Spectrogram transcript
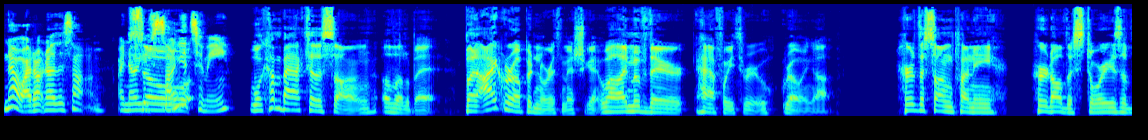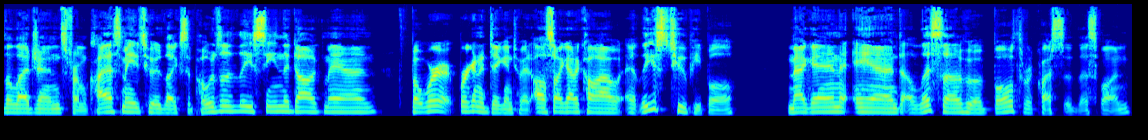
no, I don't know the song. I know you So- sung it to me. we'll come back to the song a little bit. But I grew up in North Michigan. Well, I moved there halfway through growing up. Heard the song plenty, heard all the stories of the legends from classmates who had like supposedly seen the dog man. But we're we're gonna dig into it. Also, I gotta call out at least two people, Megan and Alyssa, who have both requested this one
